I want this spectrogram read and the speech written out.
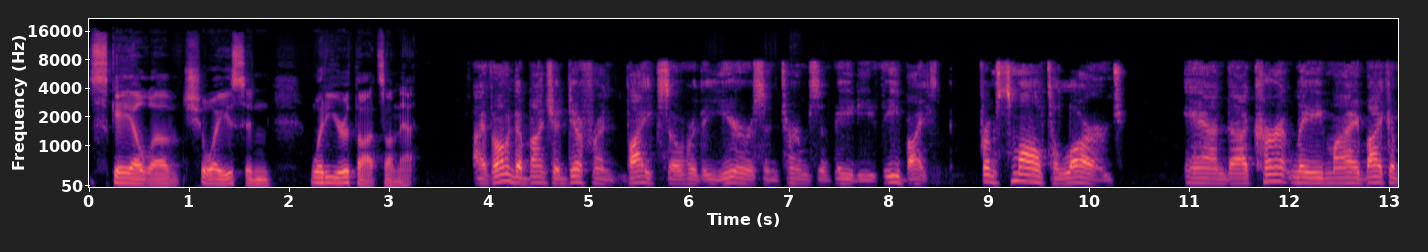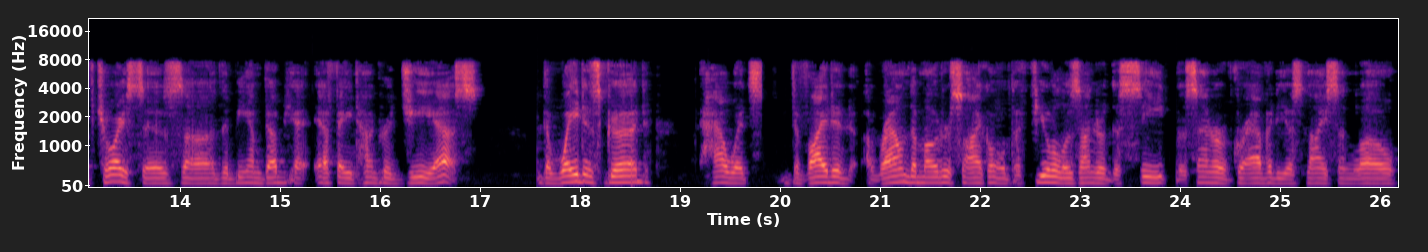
scale of choice? And what are your thoughts on that? I've owned a bunch of different bikes over the years in terms of ADV bikes, from small to large. And uh, currently, my bike of choice is uh, the BMW F800 GS. The weight is good, how it's divided around the motorcycle. The fuel is under the seat, the center of gravity is nice and low,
